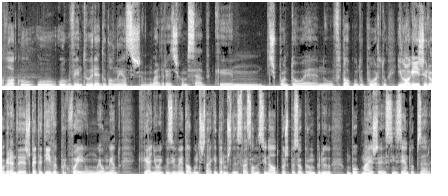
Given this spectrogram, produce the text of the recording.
Coloco o Hugo Ventura, do Bolonenses, um guarda-redes, como sabe, que hum, despontou uh, no Futebol Clube do Porto e logo aí gerou grande expectativa, porque foi um elemento que ganhou inclusivamente algum destaque em termos de seleção nacional, depois passou por um período um pouco mais uh, cinzento, apesar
